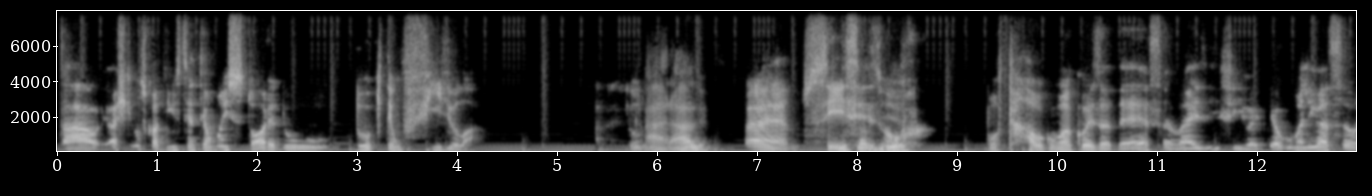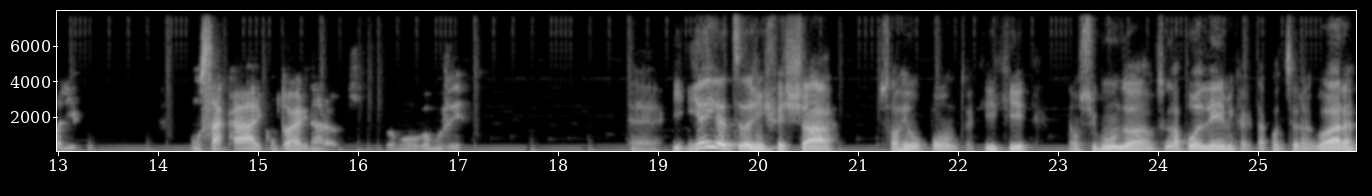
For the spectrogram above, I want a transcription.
tal. Eu acho que nos quadrinhos tem até uma história do, do Hulk ter um filho lá. Eu, Caralho. É, não sei se eles vão botar alguma coisa dessa, mas enfim, vai ter alguma ligação ali com, com o Sakari e com o Thor Ragnarok. Vamos, vamos ver. É. E, e, aí, antes da gente fechar, só vem um ponto aqui que é um segundo, uma segunda polêmica que tá acontecendo agora.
